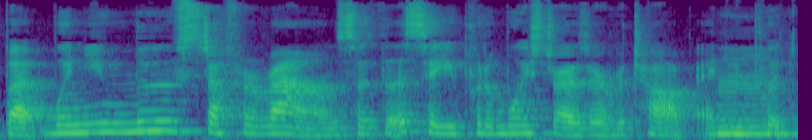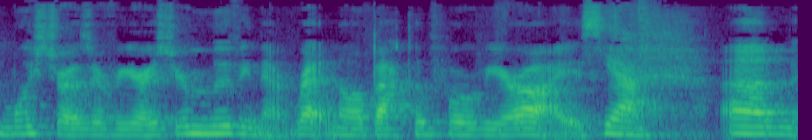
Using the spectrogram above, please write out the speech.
But when you move stuff around, so let's say you put a moisturizer over top, and Mm. you put the moisturizer over your eyes, you're moving that retinol back up over your eyes Yeah. um,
